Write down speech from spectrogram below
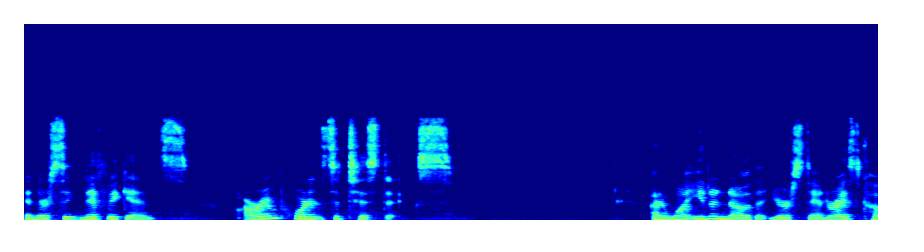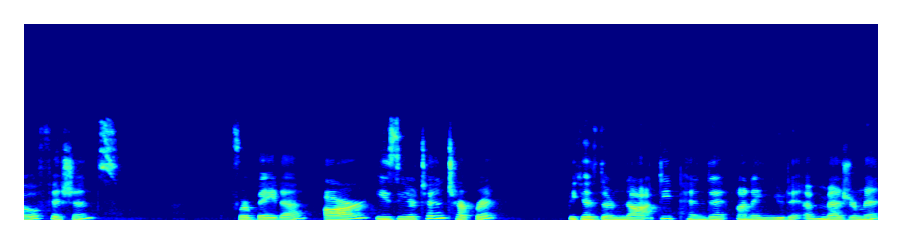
and their significance are important statistics. I want you to know that your standardized coefficients for beta are easier to interpret because they're not dependent on a unit of measurement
